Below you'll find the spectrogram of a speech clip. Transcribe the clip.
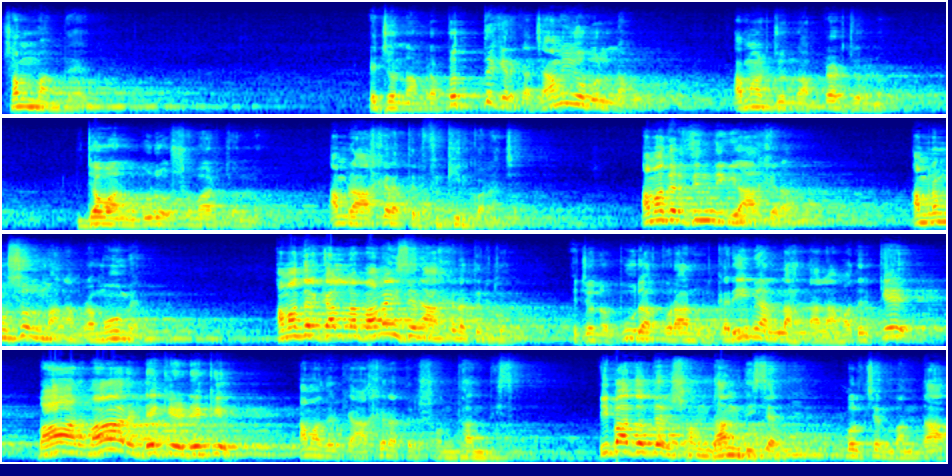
সম্মান দেয় না। এজন্য আমরা প্রত্যেকের কাছে, আমিও বললাম, আমার জন্য, আপনার জন্য, জওয়ান বুড়ো সবার জন্য, আমরা আখেরাতের ফিকির করা চাই। আমাদের জিন্দিগি আখেরাত। আমরা মুসলমান, আমরা মৌমেন। আমাদেরকে আল্লাহ বানাইছেন আখেরাতের জন্য। এজন্য পুরা কোরআনুল করিমে আল্লাহ তালা আমাদেরকে বারবার ডেকে ডেকে আমাদেরকে আখেরাতের সন্ধান দিছেন। ইবাদতের সন্ধান দিছেন। বলছেন, বান্দা,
